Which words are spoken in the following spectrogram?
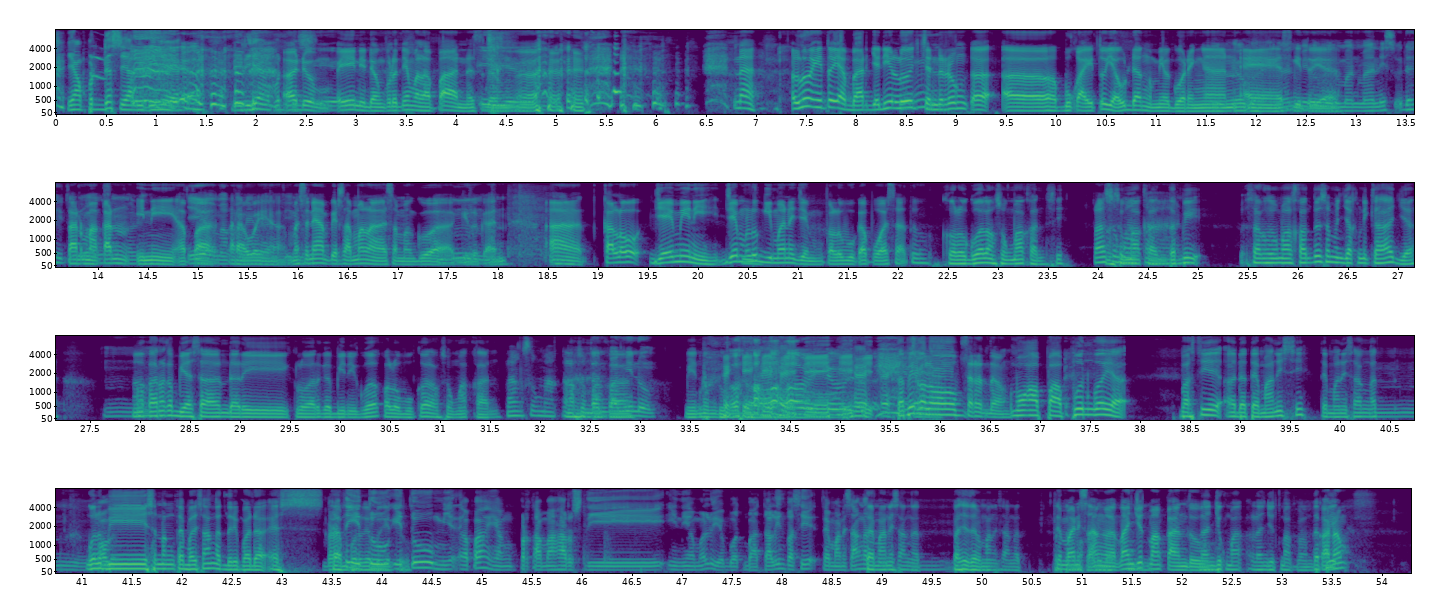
Yang pedes ya lidinya ya. Lidi yang pedes. Aduh, ini dong perutnya malah panas dong. nah, lu itu ya Bar. Jadi lu cenderung ke eh, buka itu ya udah ngemil gorengan, Iya, es gorengan, gitu ya. Minuman manis udah itu. Doang makan paling. ini Iya, apa makannya taraweh ya. nanti. Maksudnya hampir sama lah sama gua gitu kan. Ah, kalau Jamie nih, Jam lu gimana Jam kalau buka puasa tuh? kalau gua langsung makan sih Langsung makan. tapi langsung makan tuh semenjak nikah aja Hmm. Nah, karena kebiasaan dari keluarga bini gua kalau buka langsung makan Langsung makan. langsung tanpa makan minum. Minum dulu Oh, minum. tapi kalau mau apa pun gua ya pasti ada teh manis sih teh manis hangat Hmm. gue lebih seneng teh manis hangat daripada es Berarti campur itu begitu. itu apa yang pertama harus di ini sama lu ya buat batalin pasti teh manis hangat. teh manis hangat pasti teh manis hangat Teh manis hangat. Lanjut makan tuh. lanjut ma- lanjut makan tapi Karena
